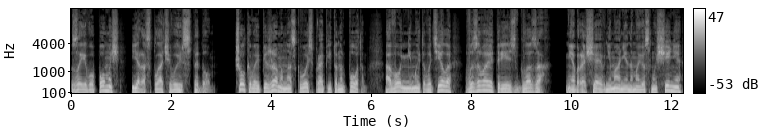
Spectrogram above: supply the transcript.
За его помощь я расплачиваюсь стыдом. Шелковая пижама насквозь пропитана потом, а вонь немытого тела вызывает резь в глазах. Не обращая внимания на мое смущение,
